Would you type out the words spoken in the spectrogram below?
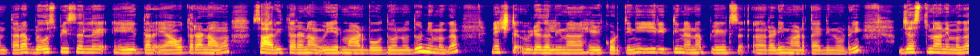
ಅಂತಾರೆ. ಬ್ಲೌಸ್ ಪೀಸಲ್ಲಿ ಈ ಥರ ಯಾವ ಥರ ನಾವು ಸಾರಿ ಥರನ ವೇರ್ ಮಾಡ್ಬೋದು ಅನ್ನೋದು ನಿಮಗೆ ನೆಕ್ಸ್ಟ್ ವಿಡಿಯೋದಲ್ಲಿ ನಾನು ಹೇಳಿಕೊಡ್ತೀನಿ. ಈ ರೀತಿ ನಾನು ಪ್ಲೇಟ್ಸ್ ರೆಡಿ ಮಾಡ್ತಾ ಇದ್ದೀನಿ ನೋಡಿರಿ. ಜಸ್ಟ್ ನಾನು ನಿಮಗೆ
